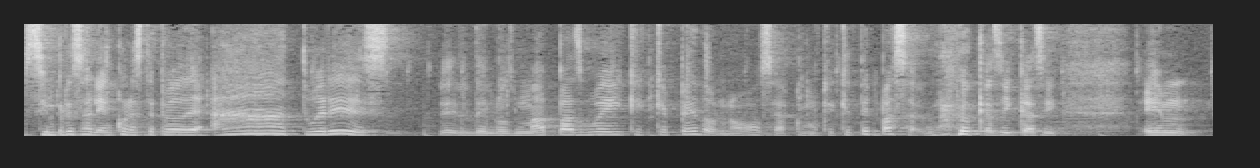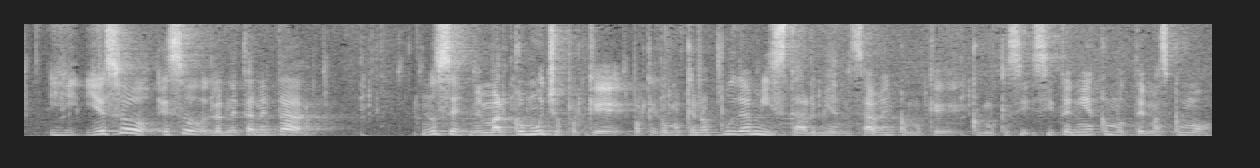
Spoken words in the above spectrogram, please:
siempre salían con este pedo de ah, tú eres el de los mapas, güey, ¿qué, qué pedo, no? O sea, como que qué te pasa, casi, casi. Em, y, y eso, eso, la neta, neta, no sé, me marcó mucho porque, porque como que no pude amistar bien, saben, como que, como que sí, sí tenía como temas como,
